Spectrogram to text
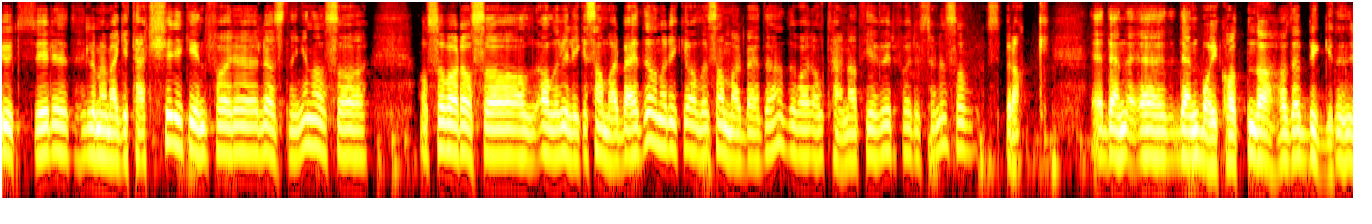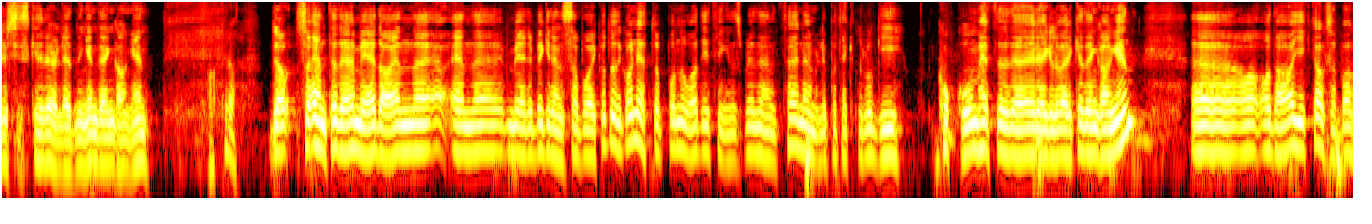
Utstyr, til og med Maggie Thatcher gikk inn for løsningen. og så og så var det også, Alle ville ikke samarbeide, og når ikke alle samarbeidet, det var alternativer for russerne, så sprakk eh, den, eh, den boikotten av å bygge den russiske rørledningen den gangen. Akkurat. Da, så endte det med da en, en mer begrensa boikott. Og det går nettopp på noe av de tingene som ble nevnt her, nemlig på teknologi. Kokom het det regelverket den gangen. Uh, og, og, da gikk det også på,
